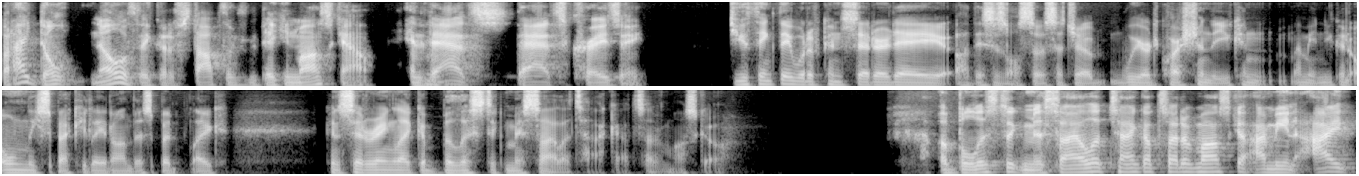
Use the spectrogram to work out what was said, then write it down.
But I don't know if they could have stopped them from taking Moscow, and mm-hmm. that's that's crazy. Do you think they would have considered a? Oh, this is also such a weird question that you can. I mean, you can only speculate on this, but like considering like a ballistic missile attack outside of Moscow a ballistic missile attack outside of Moscow. I mean, I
